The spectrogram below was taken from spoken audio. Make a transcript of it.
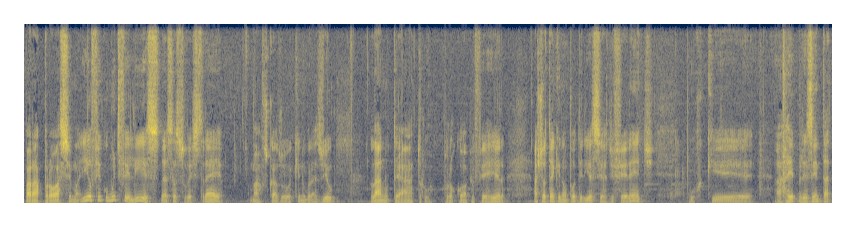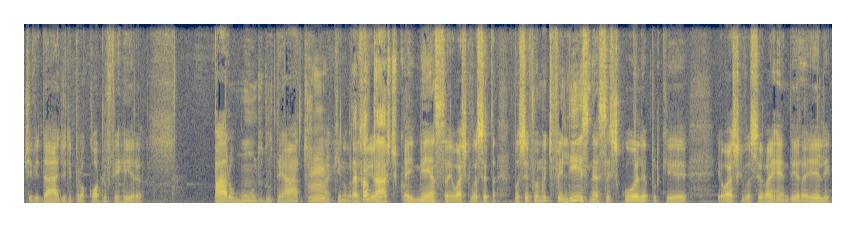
para a próxima. E eu fico muito feliz dessa sua estreia, Marcos Casou aqui no Brasil, lá no Teatro Procópio Ferreira. Acho até que não poderia ser diferente, porque a representatividade de Procópio Ferreira para o mundo do teatro hum, aqui no é Brasil. É fantástico. É imensa. Eu acho que você, tá, você foi muito feliz nessa escolha, porque eu acho que você vai render a ele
